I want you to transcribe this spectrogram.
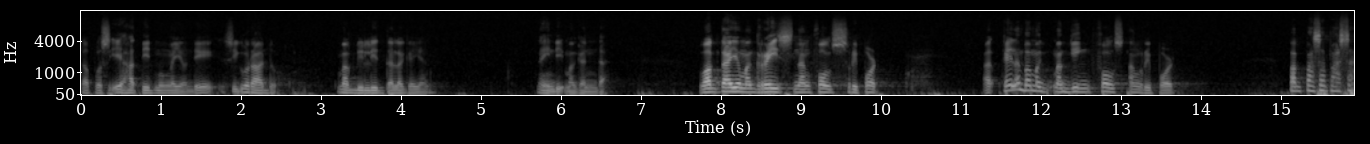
Tapos ihatid mo ngayon, di sigurado, maglilid talaga yan na hindi maganda. Huwag tayo mag-raise ng false report. Ah, Kailan ba mag- maging false ang report? Pagpasa-pasa.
